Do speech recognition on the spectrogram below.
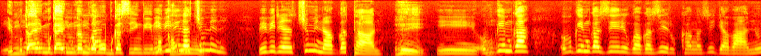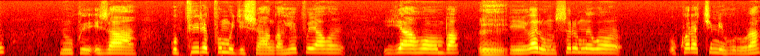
Imbwa imbwa imbwa imbwa imbwa singa imuka bibiri na cumi na- gatanu. Eh. Ubwo imbwa ubwo imbwa zirirwaga zirukanka zijya abantu nuko iza gupfira epfo mu gishanga hepfo y'aho y'ahomba. Eh. Eh, hari umusore umwe wo ukora kimihurura.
